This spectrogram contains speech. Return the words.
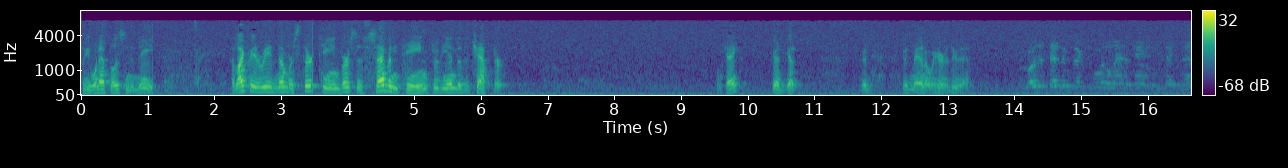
so you won't have to listen to me. I'd like for you to read Numbers 13, verses 17 through the end of the chapter. Okay? Good, good. Good, good man over here to do that. Moses sent them to explore the land of Canaan. He said to them,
